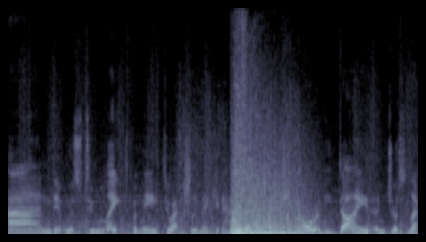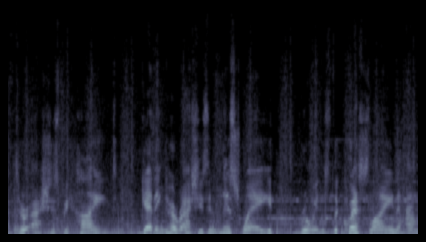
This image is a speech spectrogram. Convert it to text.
and it was too late for me to actually make it happen. She already died and just left her ashes behind. Getting her ashes in this way ruins the quest line and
